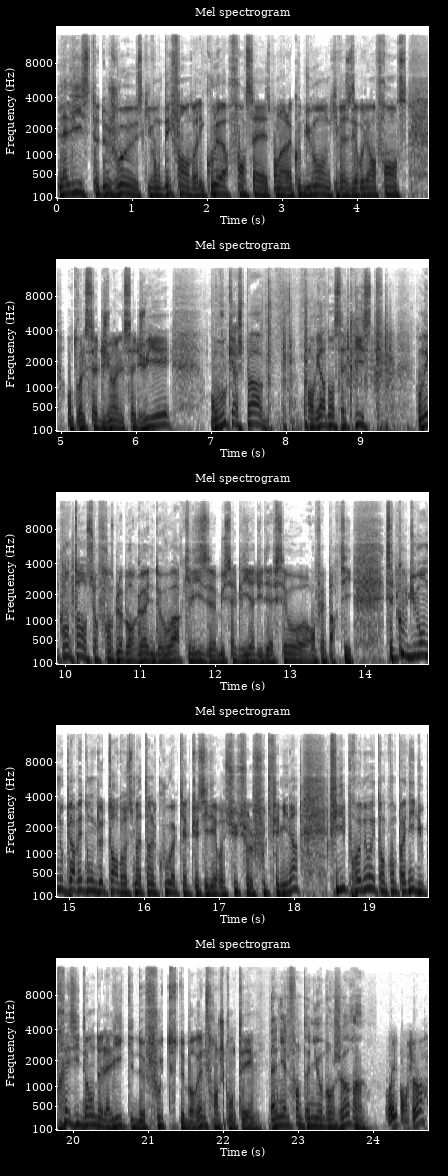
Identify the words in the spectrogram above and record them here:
La liste de joueuses qui vont défendre les couleurs françaises pendant la Coupe du Monde qui va se dérouler en France entre le 7 juin et le 7 juillet. On vous cache pas, en regardant cette liste, qu'on est content sur France Bleu Bourgogne de voir qu'Élise Bussaglia du DFCO en fait partie. Cette Coupe du Monde nous permet donc de tordre ce matin le coup à quelques idées reçues sur le foot féminin. Philippe Renaud est en compagnie du président de la Ligue de foot de Bourgogne-Franche-Comté. Daniel Fontenio, bonjour. Oui, bonjour.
